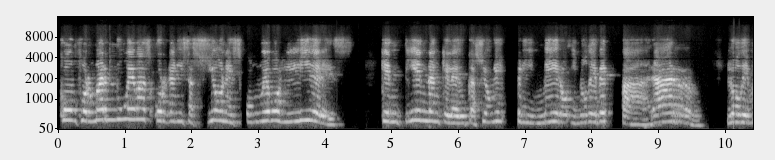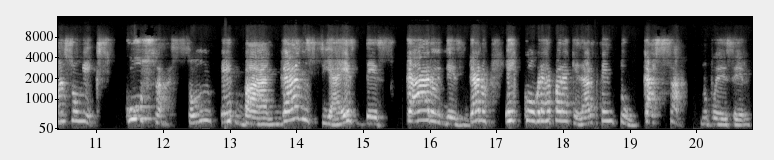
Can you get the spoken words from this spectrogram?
conformar nuevas organizaciones con nuevos líderes que entiendan que la educación es primero y no debe parar. Lo demás son excusas, son, es vagancia, es descaro y desgano, es cobrar para quedarte en tu casa. No puede ser.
